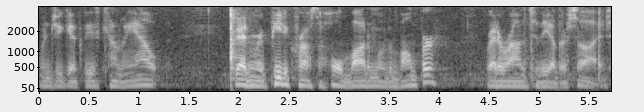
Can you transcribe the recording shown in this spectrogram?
Once you get these coming out, go ahead and repeat across the whole bottom of the bumper, right around to the other side.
